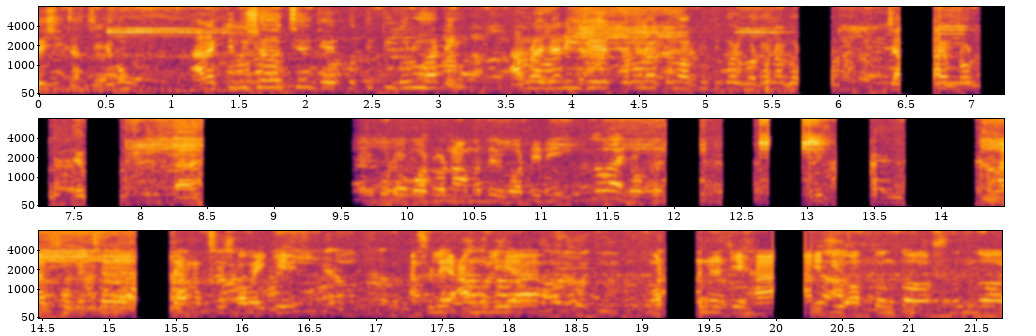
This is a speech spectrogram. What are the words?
বেশি চাচ্ছে। এবং আরেকটি বিষয় হচ্ছে যে প্রত্যেকটি গরু হাটে আমরা জানি যে কোনো না কোনো অপ্রীতিকর ঘটনা কোনো ঘটনা আমাদের ঘটেনি। শুভেচ্ছা জানাচ্ছি সবাইকে। আসলে আমুলিয়া যে হাট এটি অত্যন্ত সুন্দর,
